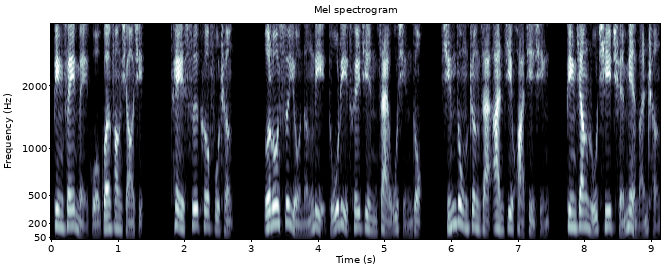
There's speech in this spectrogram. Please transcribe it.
并非美国官方消息。佩斯科夫称，俄罗斯有能力独立推进在乌行动，行动正在按计划进行，并将如期全面完成。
